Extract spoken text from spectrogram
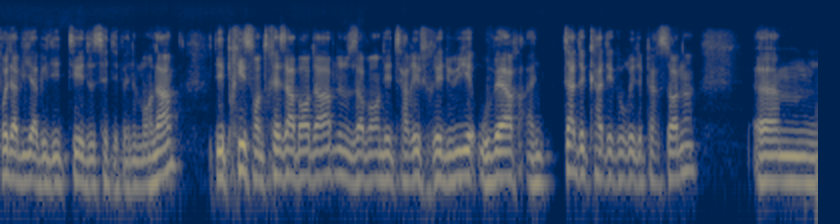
pour la viabilité de cet événement-là. Les prix sont très abordables. Nous avons des tarifs réduits ouverts à un tas de catégories de personnes. Euh,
